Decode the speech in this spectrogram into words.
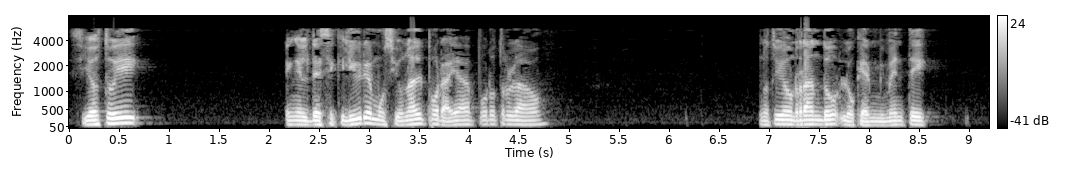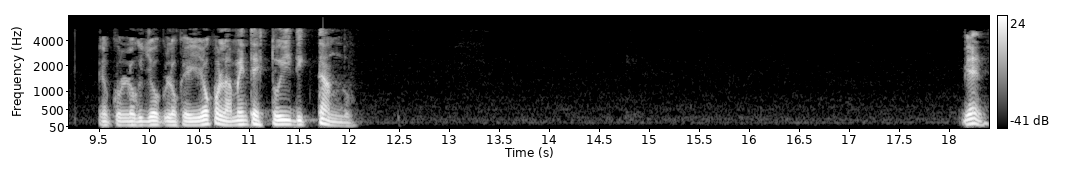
Si yo estoy en el desequilibrio emocional por allá, por otro lado, no estoy honrando lo que en mi mente, lo yo, lo que yo con la mente estoy dictando. Bien,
